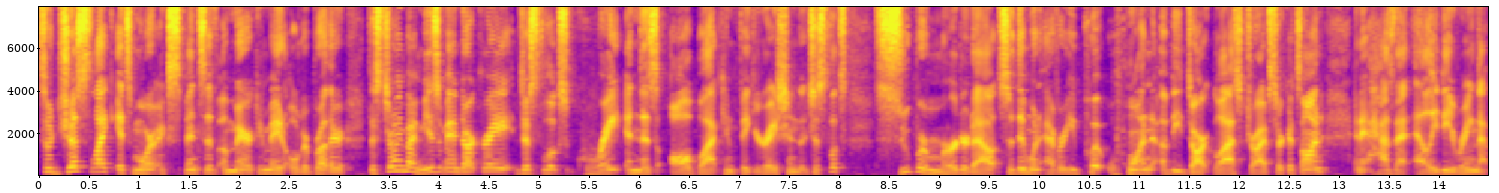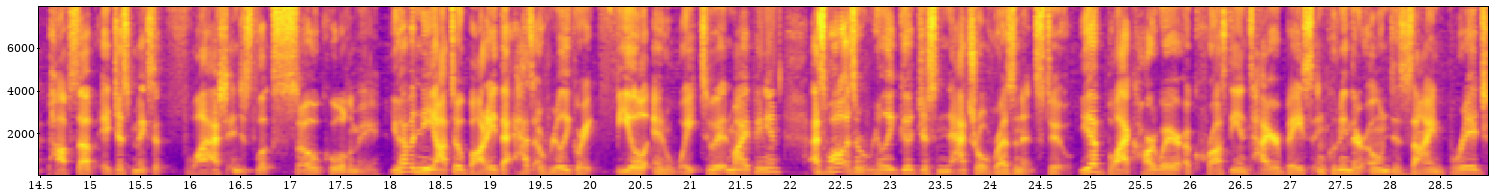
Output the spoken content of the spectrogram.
So just like its more expensive American-made older brother, the Sterling by Music Man Dark Ray just looks great in this all black configuration that just looks super murdered out. So then whenever you put one of the Darkglass drive circuits on and it has that LED ring that pops up, it just makes it flash and just looks so cool to me. You have a nyatoh body that has a really great feel and weight to it in my opinion, as well as a really good just natural resonance too. You have black hardware across the entire bass, including their own design bridge,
